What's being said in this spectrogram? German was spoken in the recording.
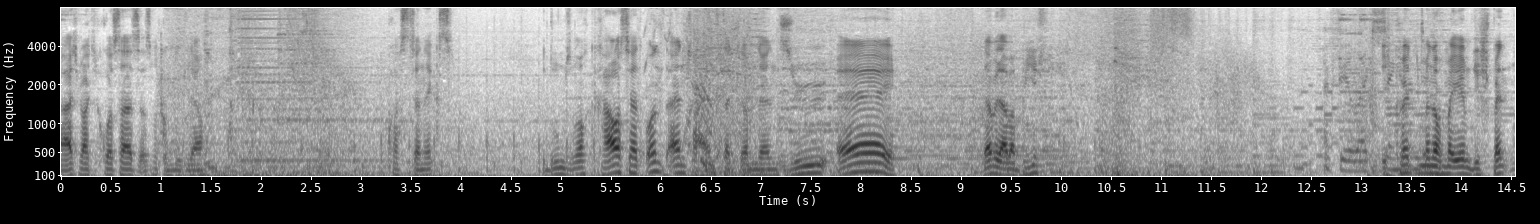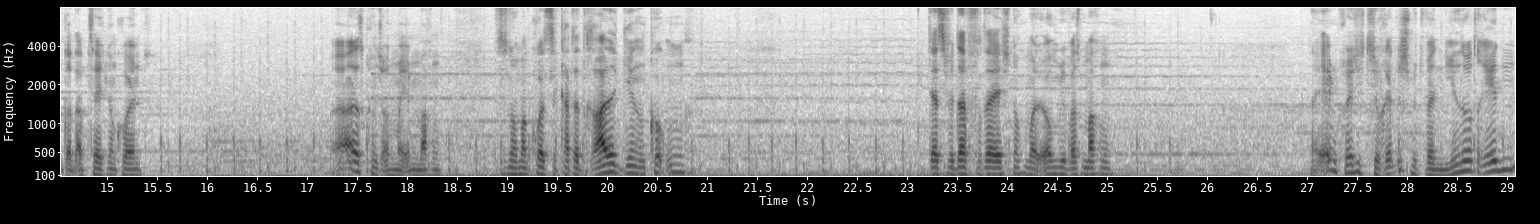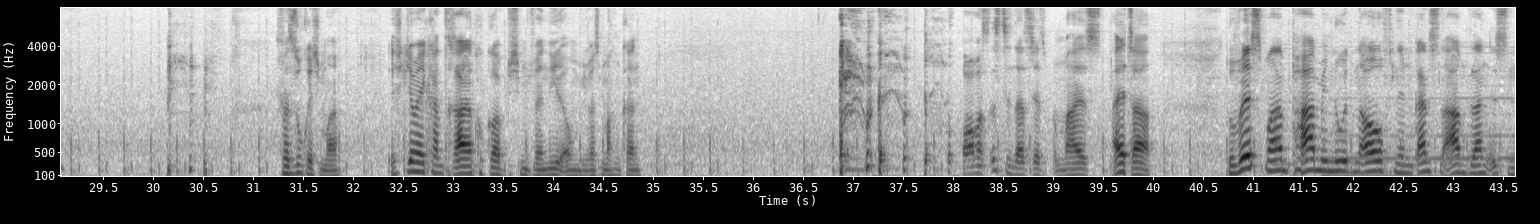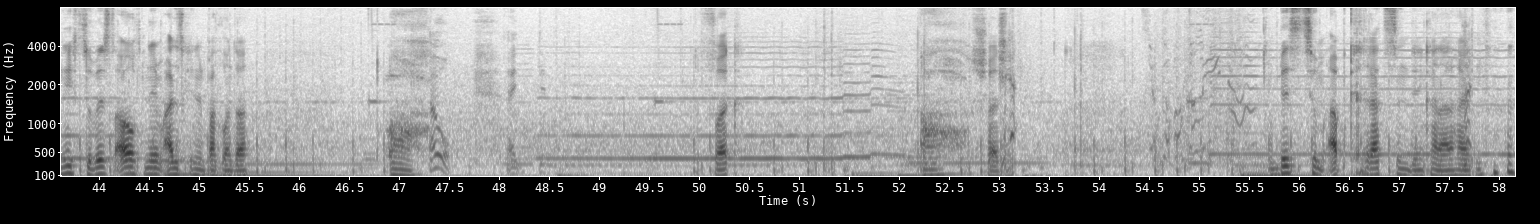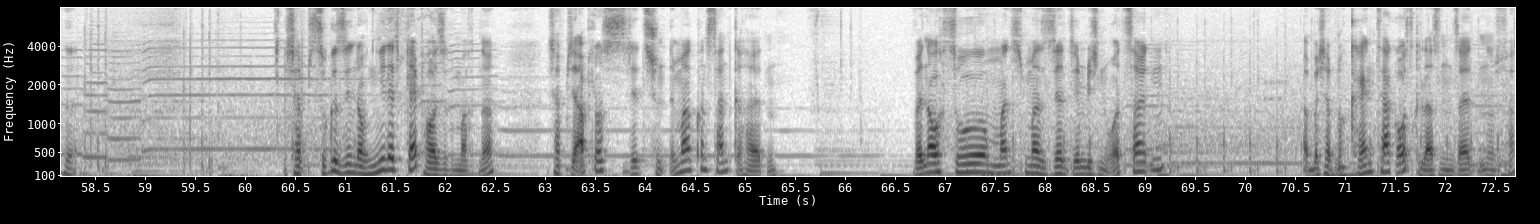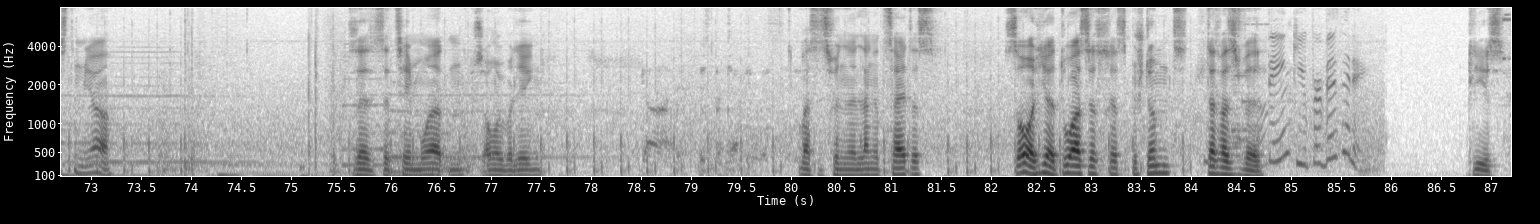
Ja, ich mag die Kursals erstmal komplett leer. Kostet ja nix. Hier drüben sind noch Chaos hat und ein der Gremlin. Sü, ey. Der will aber Beef. Ich könnte mir noch mal eben die Spendengott-Abzeichnung holen. Ja, das könnte ich auch mal eben machen. Jetzt noch mal kurz die Kathedrale gehen und gucken, dass wir da vielleicht noch mal irgendwie was machen. Na eben, könnte ich theoretisch mit Vanille dort reden? Versuche ich mal. Ich gehe mal in die und gucke, ob ich mit Vanille irgendwie was machen kann. oh, was ist denn das jetzt beim Hals? Alter. Du willst mal ein paar Minuten aufnehmen, den ganzen Abend lang ist nichts. Du willst aufnehmen, alles geht den Bach runter. Oh. The fuck. Oh, scheiße. Bis zum Abkratzen den Kanal halten. ich habe so gesehen noch nie Let's Play Pause gemacht, ne? Ich habe die Uploads jetzt schon immer konstant gehalten. Wenn auch so manchmal sehr dämlichen Uhrzeiten. Aber ich habe noch keinen Tag ausgelassen, seit fast einem Jahr. Seit, seit zehn Monaten. Muss ich auch mal überlegen. Was es für eine lange Zeit ist. So, hier, du hast jetzt, jetzt bestimmt das, was ich will. Please.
